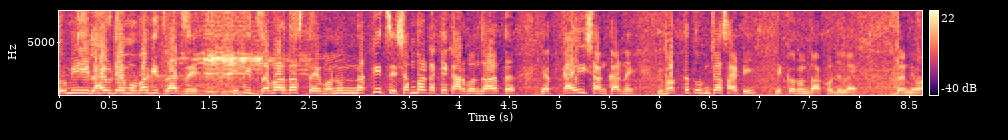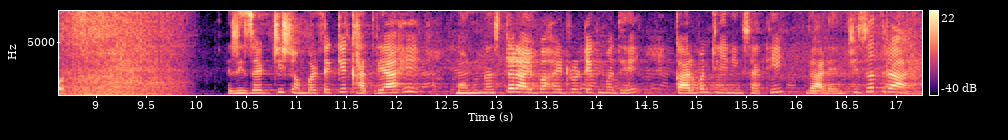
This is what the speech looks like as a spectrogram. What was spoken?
तुम्ही लाईव्ह डेमो बघितलाच आहे. किती जबरदस्त आहे. म्हणून नक्कीच आहे शंभर टक्के कार्बन जाळतं. यात काही शंका नाही. मी फक्त तुमच्यासाठी हे करून दाखवलेलं आहे. धन्यवाद. रिझल्टची शंभर टक्के खात्री आहे. म्हणूनच तर आयबा हायड्रोटेकमध्ये कार्बन क्लिनिंगसाठी गाड्यांची जत्रा आहे.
